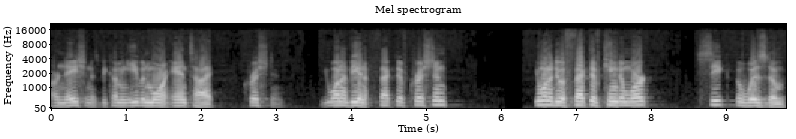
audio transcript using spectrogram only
our nation is becoming even more anti Christian. You want to be an effective Christian? You want to do effective kingdom work? Seek the wisdom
